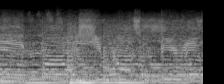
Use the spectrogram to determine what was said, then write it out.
big noise, she was a beauty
